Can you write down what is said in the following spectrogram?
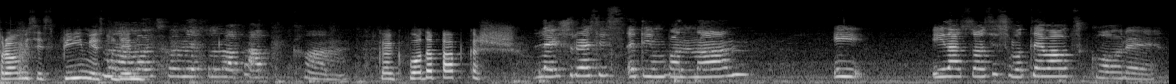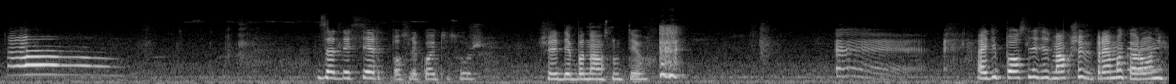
Право ми се спи и ми е студено. Мамо, искам нещо да папкам. Какво да папкаш? Лейсре си с един банан и, и да соси смотела отскоре. За десерт, после който служа. Ще еде банан с нутела. Айде после, след малко ще ви правя макарони.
